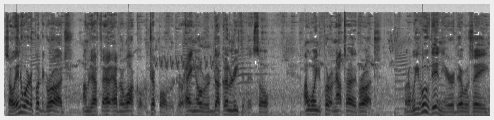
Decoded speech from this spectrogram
So anywhere to put in the garage, I'm gonna have to have to walk over, trip over or hang over, duck underneath of it. So I'm going to put it on the outside of the garage. When we moved in here, there was a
